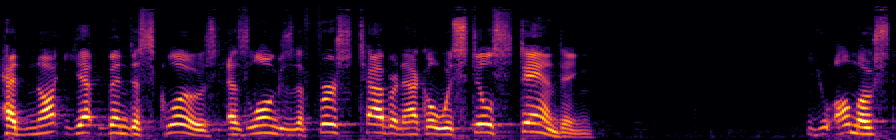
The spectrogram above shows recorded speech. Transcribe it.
had not yet been disclosed as long as the first tabernacle was still standing. You almost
